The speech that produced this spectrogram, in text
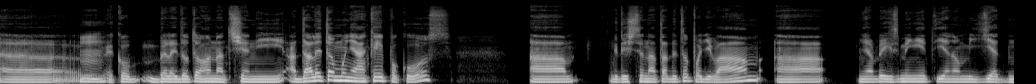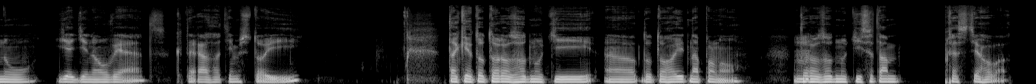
uh, hmm. jako byli do toho nadšený a dali tomu nějaký pokus a když se na tady to podívám a měl bych zmínit jenom jednu jedinou věc, která zatím stojí, tak je to to rozhodnutí uh, do toho jít naplno. Hmm. To rozhodnutí se tam přestěhovat.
